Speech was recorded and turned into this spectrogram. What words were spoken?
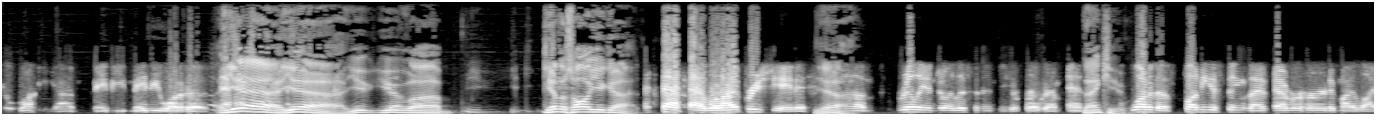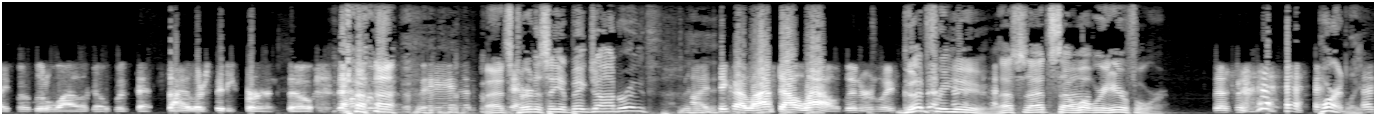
feel lucky. I, maybe maybe one of those. yeah, yeah. You you uh, give us all you got. well, I appreciate it. Yeah. Um, really enjoy listening to your program. And Thank you. One of the funniest things I've ever heard in my life a little while ago was that Siler City Fern. So that was That's courtesy of Big John Ruth. I think I laughed out loud, literally. Good for you. That's that's uh, what we're here for. That's Partly. I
